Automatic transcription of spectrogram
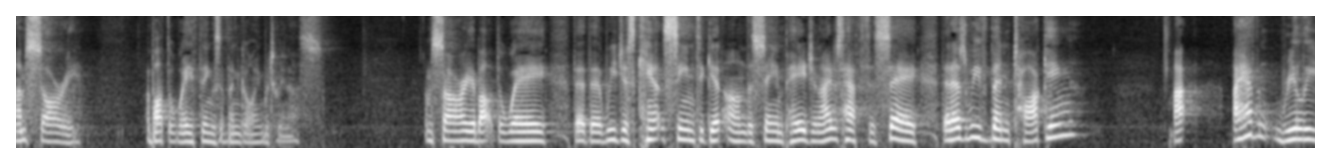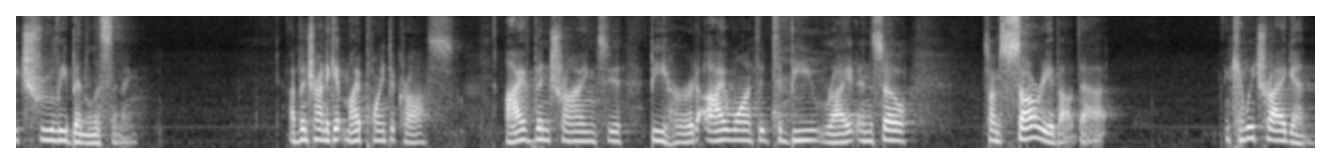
I'm sorry about the way things have been going between us. I'm sorry about the way that, that we just can't seem to get on the same page. And I just have to say that as we've been talking, I, I haven't really truly been listening. I've been trying to get my point across. I've been trying to be heard. I wanted to be right. And so, so I'm sorry about that. And can we try again?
